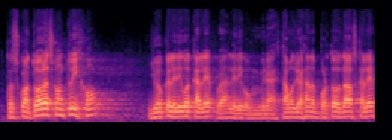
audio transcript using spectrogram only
Entonces cuando tú hablas con tu hijo, yo que le digo a Caleb, le digo, mira, estamos viajando por todos lados, Caleb,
